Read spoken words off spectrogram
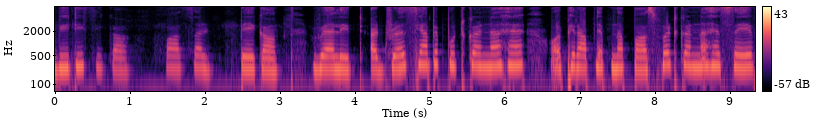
बीटीसी का फास्ट पे का वैलिड एड्रेस यहाँ पे पुट करना है और फिर आपने अपना पासवर्ड करना है सेव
